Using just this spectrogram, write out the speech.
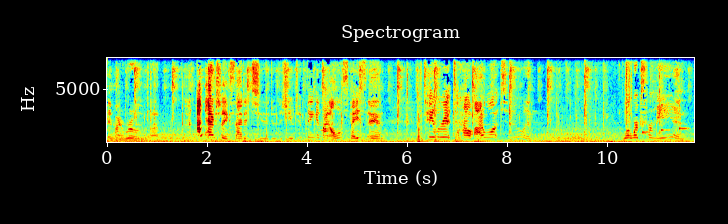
in my room, but I'm actually excited to do this YouTube thing in my own space and tailor it to how I want to and what works for me and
